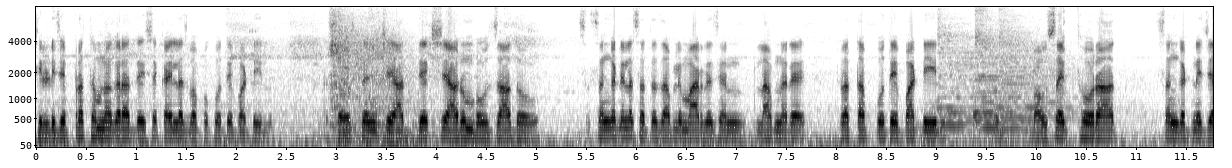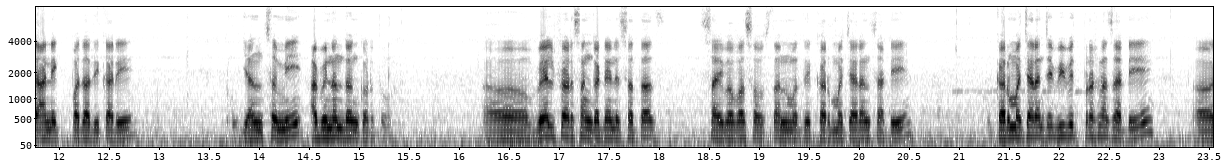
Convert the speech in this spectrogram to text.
शिर्डीचे प्रथम नगराध्यक्ष कैलास बापू कोते पाटील संस्थांचे अध्यक्ष अरुण भाऊ जाधव संघटनेला सतत आपले मार्गदर्शन लाभणारे प्रताप कोते पाटील भाऊसाहेब थोरात संघटनेचे अनेक पदाधिकारी यांचं मी अभिनंदन करतो. वेलफेअर संघटनेने सतत साईबाबा संस्थांमध्ये कर्मचाऱ्यांसाठी कर्मचाऱ्यांच्या विविध प्रश्नासाठी अ,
